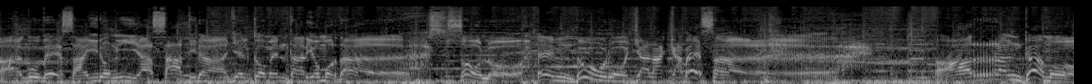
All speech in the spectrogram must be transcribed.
Agudeza, ironía, sátira y el comentario mordaz. Solo en duro y a la cabeza. ¡Arrancamos!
